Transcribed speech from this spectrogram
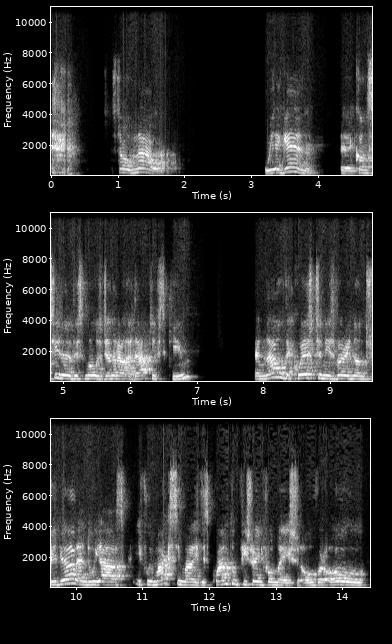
so now we again uh, consider this most general adaptive scheme and now the question is very non-trivial, and we ask if we maximize this quantum Fisher information over all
